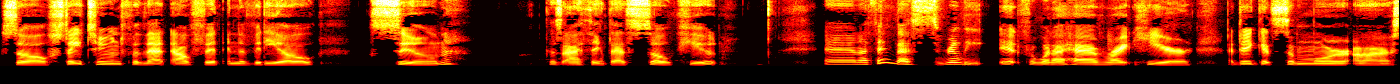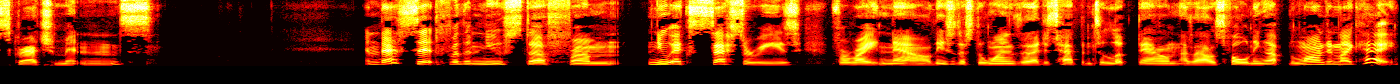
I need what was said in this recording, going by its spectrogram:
So stay tuned for that outfit in the video soon. Because I think that's so cute. And I think that's really it for what I have right here. I did get some more uh, scratch mittens. And that's it for the new stuff from new accessories for right now. These are just the ones that I just happened to look down as I was folding up the laundry and like, hey,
